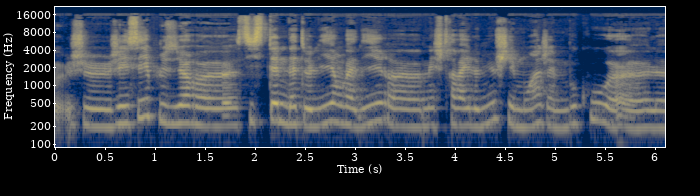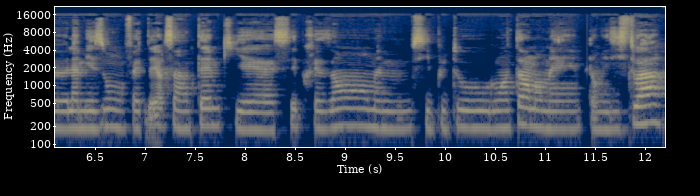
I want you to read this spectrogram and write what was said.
euh, j'ai essayé plusieurs euh, systèmes d'ateliers on va dire euh, mais je travaille le mieux chez moi. J'aime beaucoup la maison en fait. D'ailleurs c'est un thème qui est assez présent même si plutôt lointain dans mes dans mes histoires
